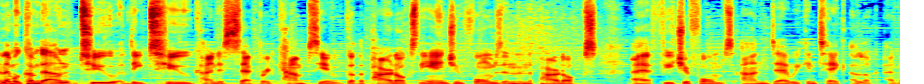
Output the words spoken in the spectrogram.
And then we'll come down to the two kind of separate camps here. We've got the Paradox, the ancient forms, and then the Paradox uh, future forms, and uh, we can take a look at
